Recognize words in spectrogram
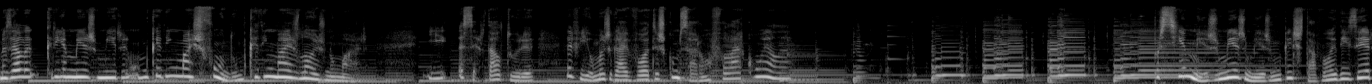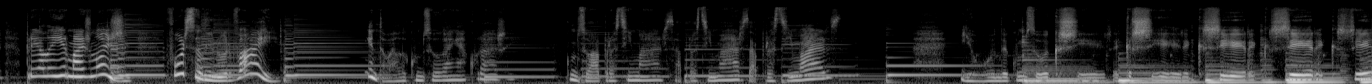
mas ela queria mesmo ir um bocadinho mais fundo, um bocadinho mais longe no mar. E, a certa altura, havia umas gaivotas que começaram a falar com ela. Parecia mesmo, mesmo, mesmo que lhe estavam a dizer para ela ir mais longe. Força, Leonor, vai! Então ela começou a ganhar coragem. Começou a aproximar-se, a aproximar-se, a aproximar-se. E a onda começou a crescer, a crescer, a crescer, a crescer, a crescer.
